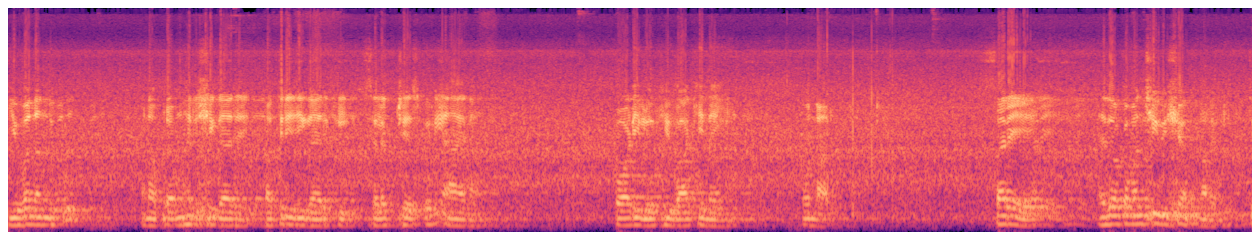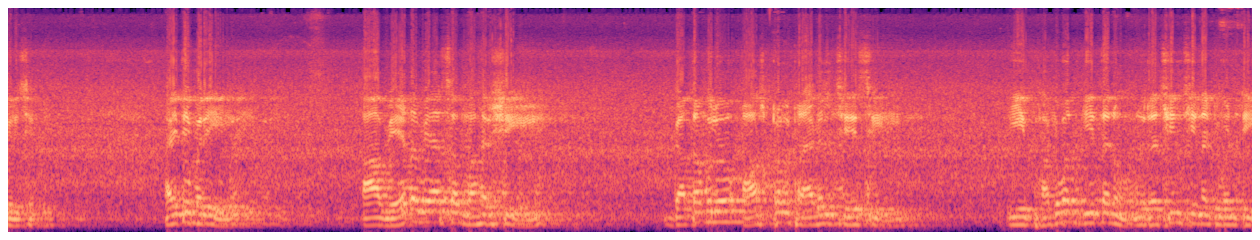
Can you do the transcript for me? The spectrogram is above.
ఇవ్వనందుకు మన బ్రహ్మర్షి గారి పత్రిజీ గారికి సెలెక్ట్ చేసుకుని ఆయన బాడీలోకి వాకినై ఉన్నారు. సరే ఇది ఒక మంచి విషయం మనకి తెలిసింది. అయితే మరి ఆ వేదవ్యాస మహర్షి గతములో ఆస్ట్రల్ ట్రావెల్ చేసి ఈ భగవద్గీతను రచించినటువంటి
